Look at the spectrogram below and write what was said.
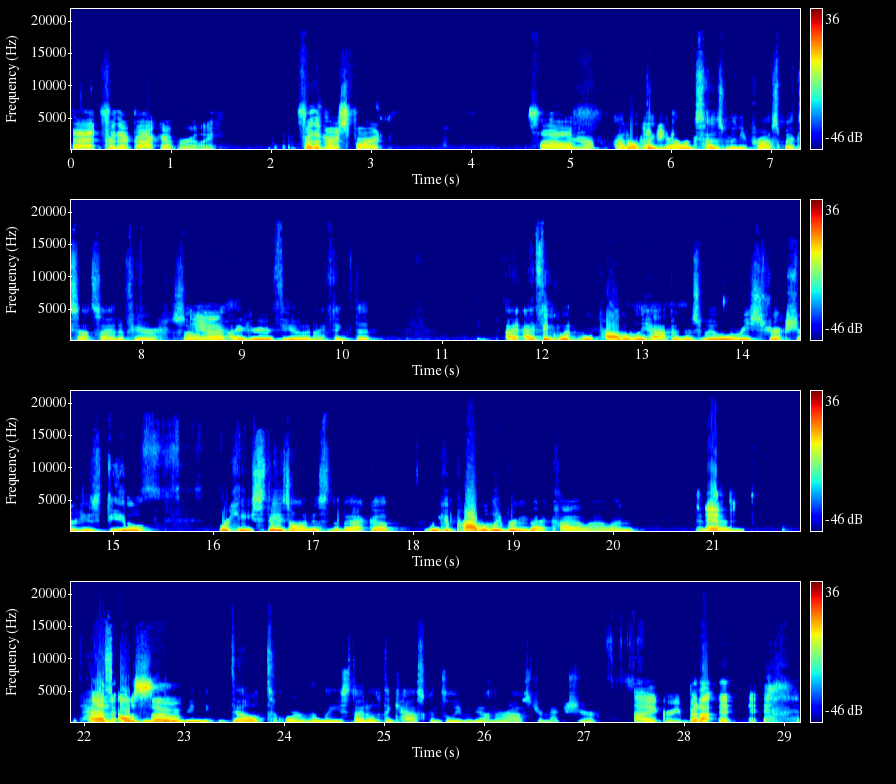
that for their backup, really, for the most part. So Yeah, I don't think- Alex has many prospects outside of here. So Yeah. I, I agree with you, and I think that I, I think what will probably happen is we will restructure his deal where he stays on as the backup. We could probably bring back Kyle Allen, and, And- then Haskins is also- going to be dealt or released. I don't think Haskins will even be on the roster next year. I agree, but I, it, it-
